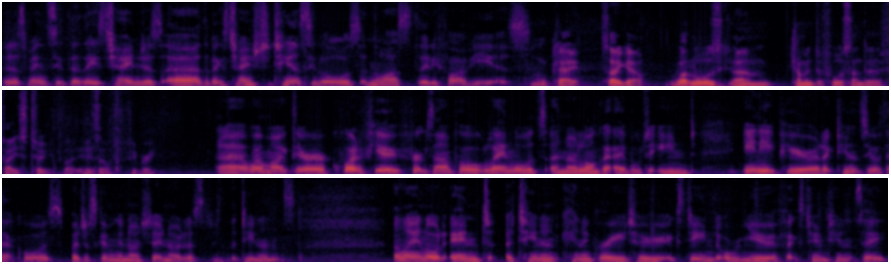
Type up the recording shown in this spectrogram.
It has been said that these changes are the biggest change to tenancy laws in the last 35 years. Okay, so go. What laws um, come into force under phase two as of February? Uh, well, Mike, there are quite a few. For example, landlords are no longer able to end any periodic tenancy without cause by just giving a 90 day notice to the tenants. A landlord and a tenant can agree to extend or renew a fixed term tenancy.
